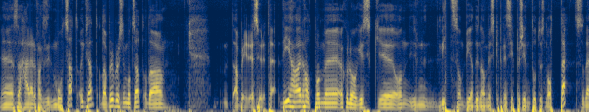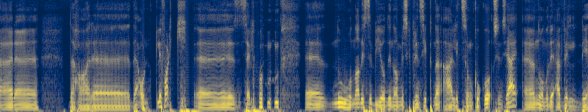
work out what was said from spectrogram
Uh, så her er det faktisk litt motsatt, sant? og da blir det plutselig motsatt, og da da blir det surrete. De har holdt på med økologisk og litt sånn biodynamiske prinsipper siden 2008, så det er det, har, det er ordentlige folk. Selv om noen av disse biodynamiske prinsippene er litt sånn ko-ko, syns jeg. Noen av de er veldig,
